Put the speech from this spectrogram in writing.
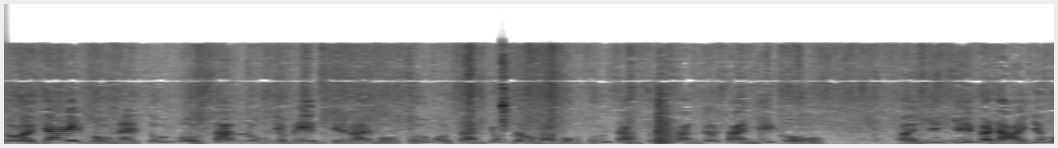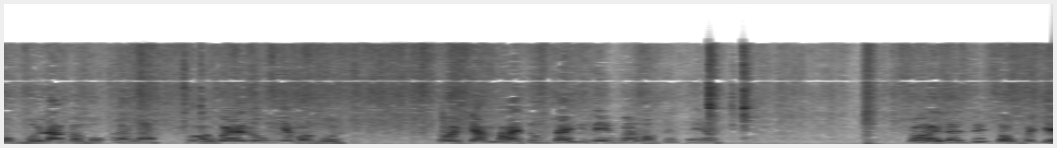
Rồi cho em bộ này túi màu xanh luôn giùm em. Chị lấy bộ túi màu xanh chốt đơn mã bộ túi xanh túi xanh có size với cồn. À, như dí và đại chứ 115 và 125 rồi qua luôn nha mọi người. Rồi chấm bài tương tác giùm em qua mẫu tiếp theo. Rồi lên tiếp tục mấy chị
